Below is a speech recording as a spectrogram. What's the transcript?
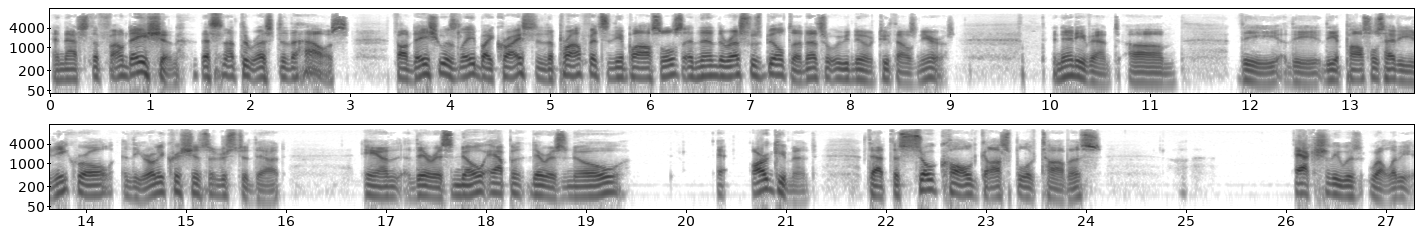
And that's the foundation. That's not the rest of the house. Foundation was laid by Christ and the prophets and the apostles, and then the rest was built on. That's what we've been doing for 2,000 years. In any event, um, the the the apostles had a unique role, and the early Christians understood that. And there is no there is no uh, argument that the so-called Gospel of Thomas actually was well. Let me.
